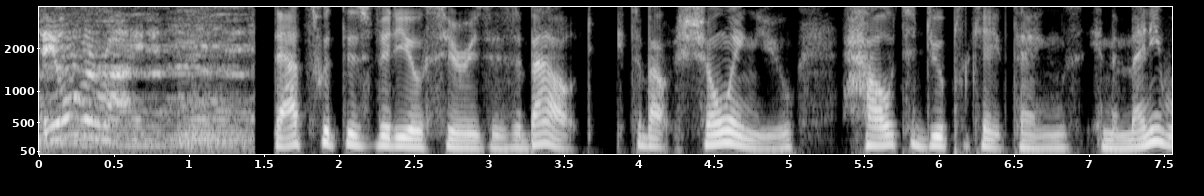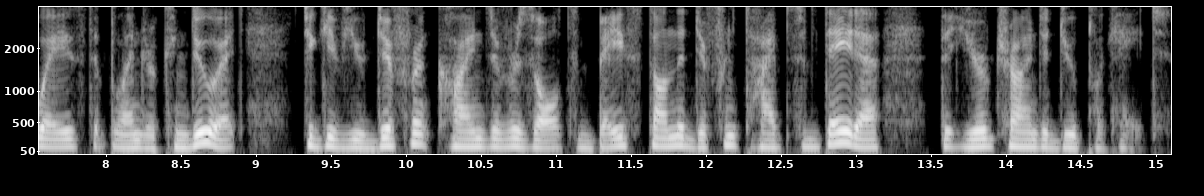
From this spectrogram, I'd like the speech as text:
The override! That's what this video series is about. It's about showing you how to duplicate things in the many ways that Blender can do it to give you different kinds of results based on the different types of data that you're trying to duplicate.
